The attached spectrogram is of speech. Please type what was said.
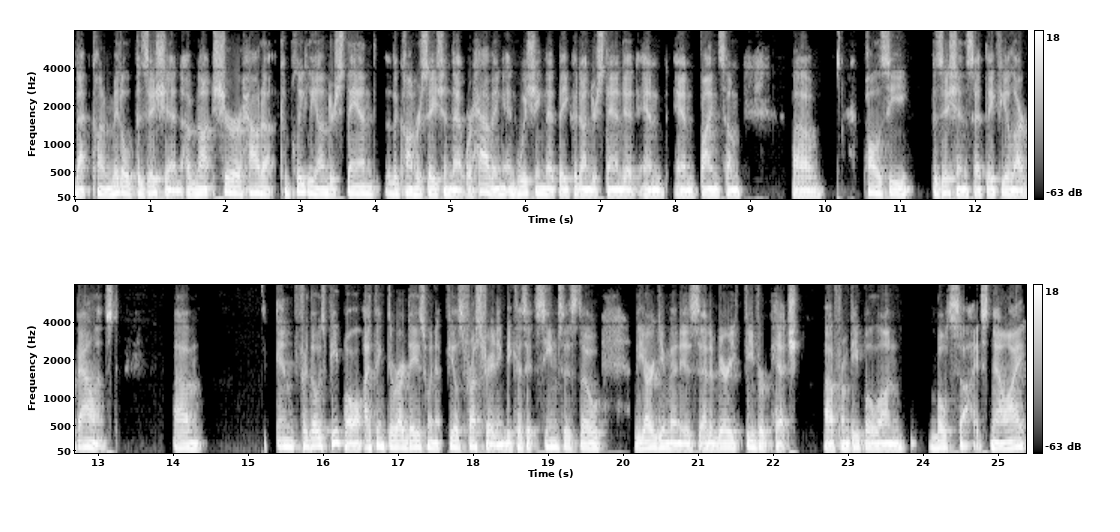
that kind of middle position of not sure how to completely understand the conversation that we're having and wishing that they could understand it and and find some um, policy positions that they feel are balanced. Um, and for those people, I think there are days when it feels frustrating because it seems as though the argument is at a very fever pitch uh, from people on both sides. Now, I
